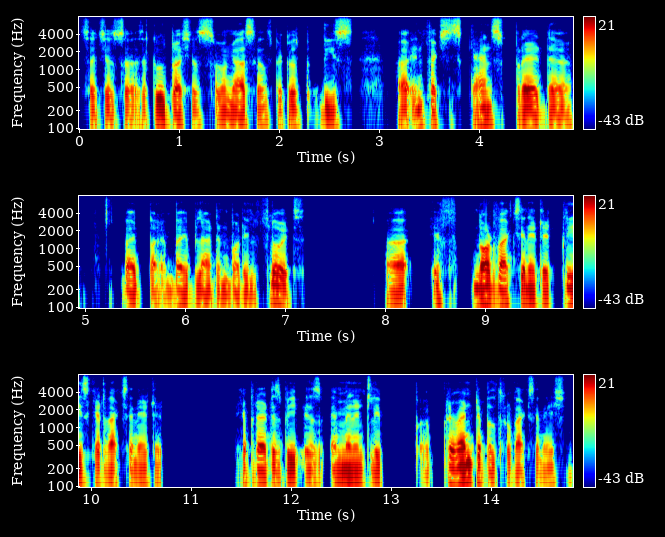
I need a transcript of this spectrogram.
such as toothbrushes, sewing ourselves, because these infections can spread by, by, by blood and bodily fluids. Uh, if not vaccinated, please get vaccinated. Hepatitis B is eminently uh, preventable through vaccination.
